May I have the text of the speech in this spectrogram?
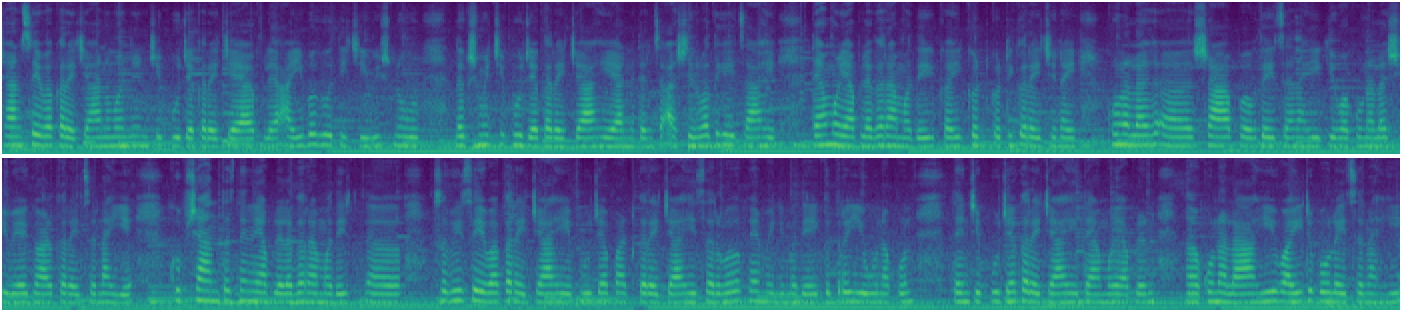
छान सेवा करायची. हनुमानजींची पूजा करायची आहे आपल्या आई भगवतीची विष्णू लक्ष्मीची पूजा करायची आहे आणि त्यांचा आशीर्वाद घ्यायचा आहे. त्यामुळे आपल्या घरामध्ये काही कटकटी करायची नाही. कुणाला शाप द्यायचा नाही किंवा कुणाला शिव्या गाळ करायचं नाही आहे खूप शांततेने आपल्याला घरामध्ये सगळी सेवा करायची आहे पूजापाठ करायची आहे. सर्व फॅमिलीमध्ये एकत्र येऊन आपण त्यांची पूजा करायची आहे. त्यामुळे आपण कुणालाही वाईट बोलायचं नाही.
